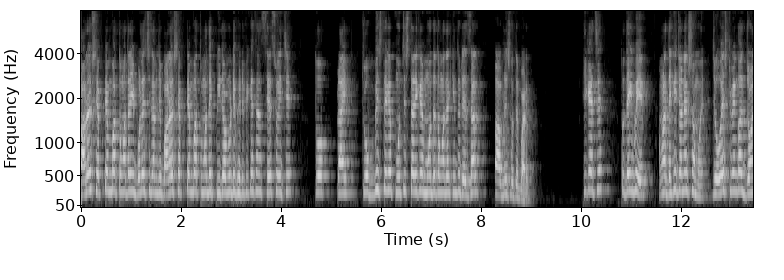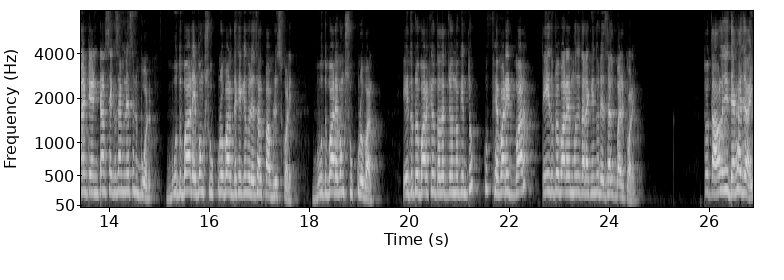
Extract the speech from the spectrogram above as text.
বারোই সেপ্টেম্বর তোমাদের আমি বলেছিলাম যে বারোই সেপ্টেম্বর তোমাদের পিডব্লিউডি ভেরিফিকেশান শেষ হয়েছে, তো প্রায় চব্বিশ থেকে পঁচিশ তারিখের মধ্যে তোমাদের কিন্তু রেজাল্ট পাবলিশ হতে পারে। ঠিক আছে? তো দেখবে, আমরা দেখেছি অনেক সময় যে West Bengal joint entrance examination board বুধবার এবং শুক্রবার দেখে কিন্তু রেজাল্ট পাবলিশ করে। বুধবার এবং শুক্রবার। এই দুটো বার কিন্তু তাদের জন্য কিন্তু খুব ফেভারিট বার তো এই দুটো বারের মধ্যে তারা কিন্তু রেজাল্ট বার করে। তো তাহলে যদি দেখা যায়,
